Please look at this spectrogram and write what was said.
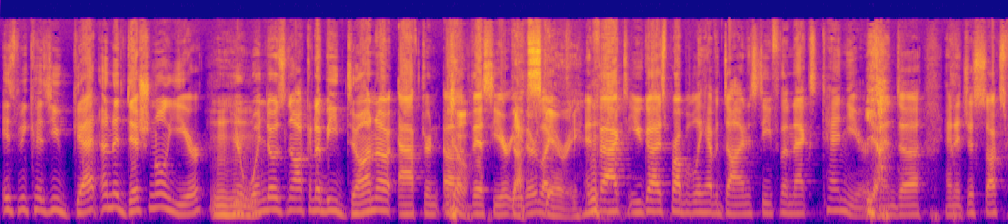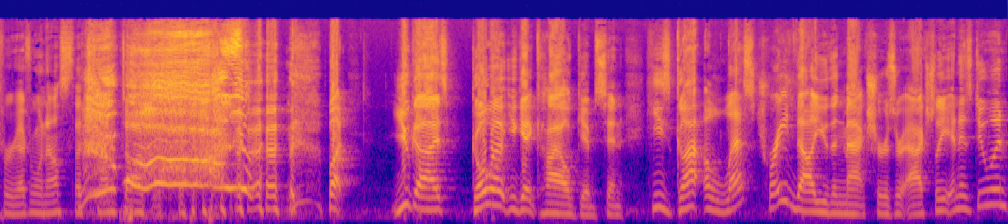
is because you get an additional year. Your window's not going to be done uh, after uh, No, this year that's either. Like, in fact, you guys probably have a dynasty for the next 10 years. Yeah. And uh, and it just sucks for everyone else that's not Dodgers. but you guys go out, you get Kyle Gibson. He's got a less trade value than Max Scherzer actually, and is doing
